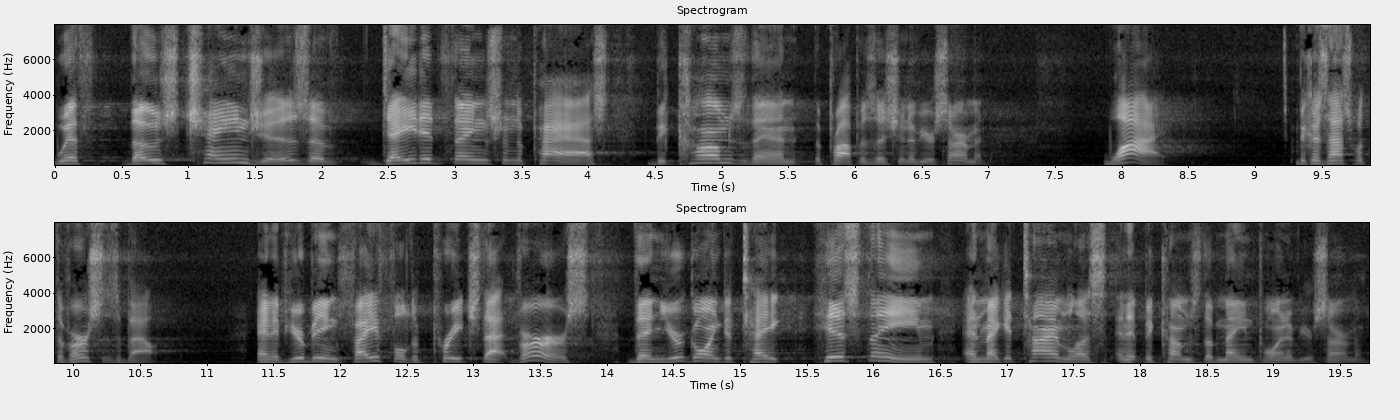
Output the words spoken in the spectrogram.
with those changes of dated things from the past becomes then the proposition of your sermon? Why? Because that's what the verse is about. And if you're being faithful to preach that verse, then you're going to take his theme and make it timeless, and it becomes the main point of your sermon.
